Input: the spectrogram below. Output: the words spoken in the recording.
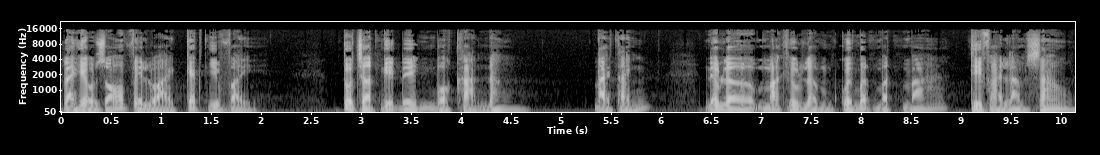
Lại hiểu rõ về loài két như vậy. Tôi chợt nghĩ đến một khả năng. Đại Thánh, Nếu lờ Ma Khiêu Lâm quên mất mật mã, Thì phải làm sao?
